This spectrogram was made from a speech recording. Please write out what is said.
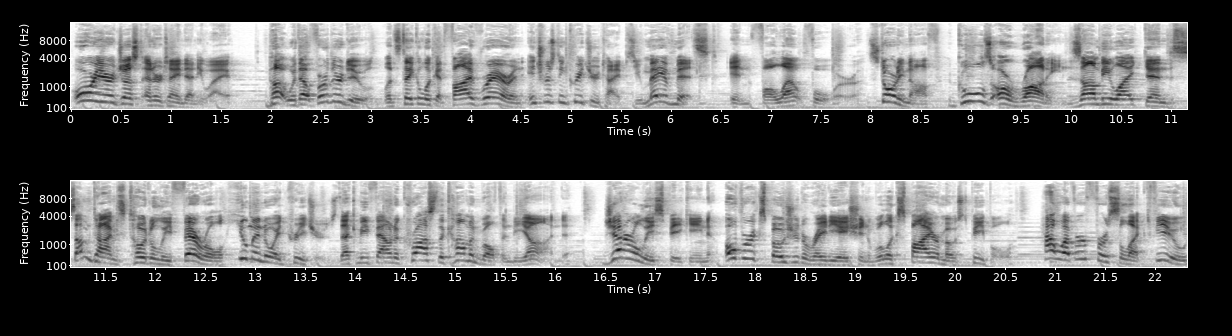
or you're just entertained anyway. But without further ado, let's take a look at 5 rare and interesting creature types you may have missed in Fallout 4. Starting off, ghouls are rotting, zombie-like, and sometimes totally feral humanoid creatures that can be found across the Commonwealth and beyond. Generally speaking, overexposure to radiation will expire most people. However, for select few,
